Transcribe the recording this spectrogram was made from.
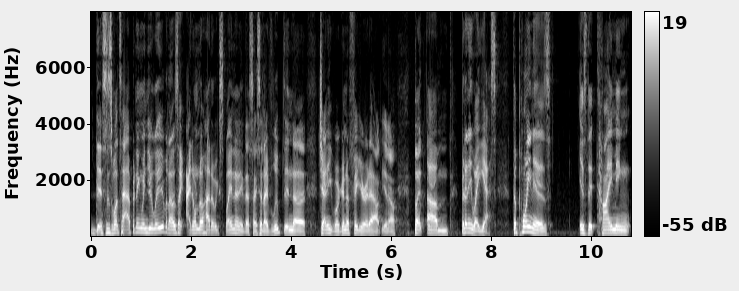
this is what's happening when you leave? And i was like i don't know how to explain any of this. I said i've looped in uh, jenny we're gonna figure it out you know? But um but anyway yes. The point is is that timing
